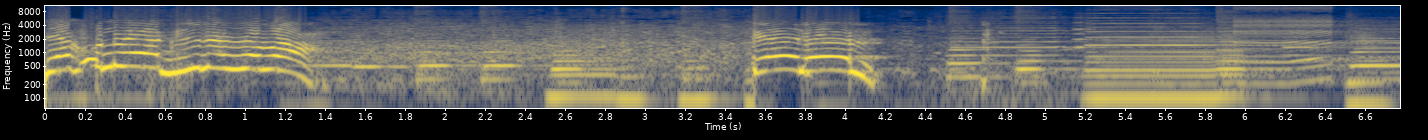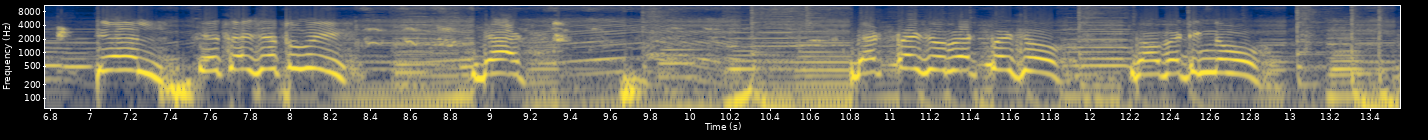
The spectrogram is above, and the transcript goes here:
যে কোনো একজনে যাবা তেল কে চাইছো তুমি? ব্যাট। ব্যাট পাইছো ব্যাট পাইছো। যাও ব্যাটিং নেব তাহলে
